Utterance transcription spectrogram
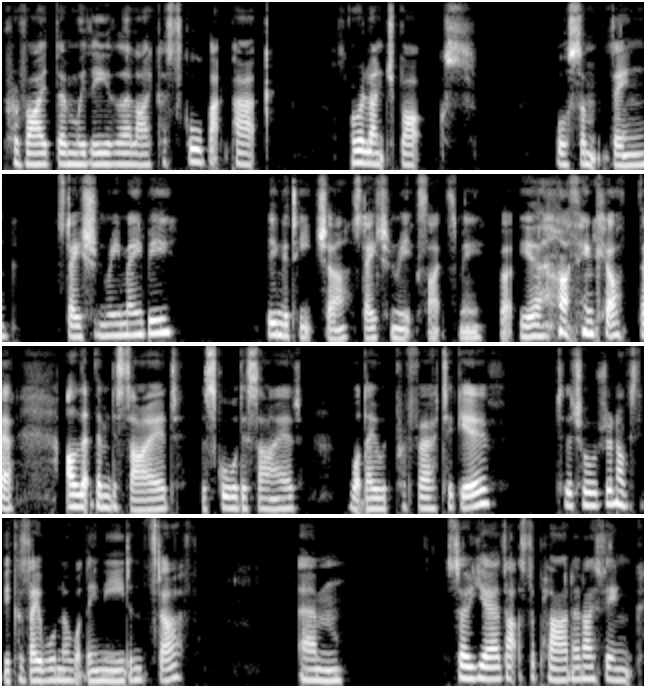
provide them with either like a school backpack or a lunchbox or something stationery maybe. Being a teacher stationery excites me but yeah i think I'll, I'll let them decide the school decide what they would prefer to give to the children obviously because they will know what they need and stuff. Um so yeah that's the plan and i think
